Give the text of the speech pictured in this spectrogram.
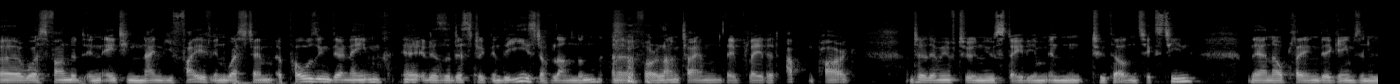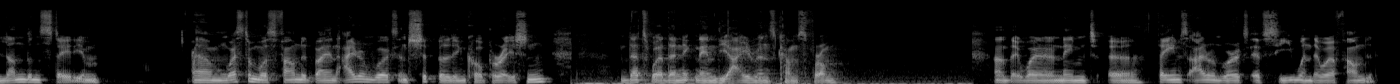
uh, was founded in 1895 in West Ham, opposing their name. It is a district in the east of London. Uh, for a long time, they played at Upton Park until they moved to a new stadium in 2016. They are now playing their games in London Stadium. Um, West Ham was founded by an ironworks and shipbuilding corporation. That's where the nickname the Irons comes from. And they were named uh, Thames Ironworks FC when they were founded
